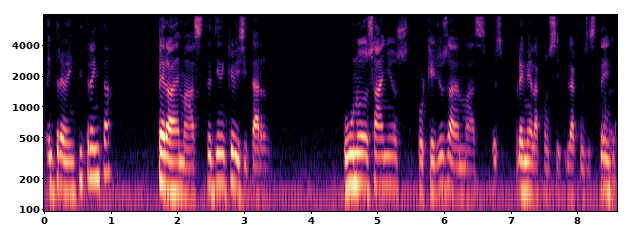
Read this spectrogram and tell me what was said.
entre 20 y 30, pero además te tienen que visitar uno o dos años, porque ellos además pues premian la, la consistencia.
